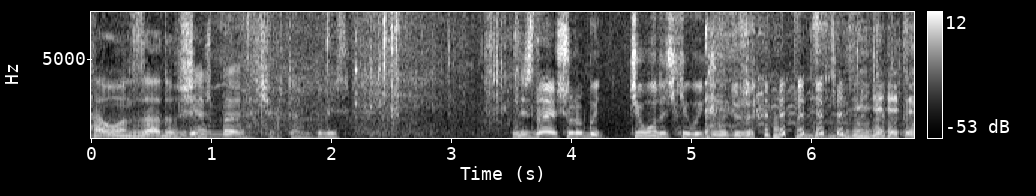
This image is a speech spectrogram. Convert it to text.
А вон ззаду ще. ж бачу, там дивись. Не знаю, що робити. Чи удочки викинуть уже.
